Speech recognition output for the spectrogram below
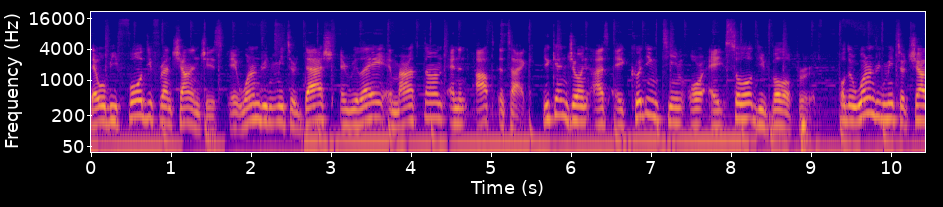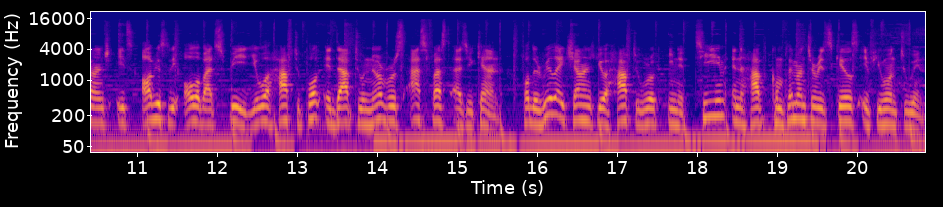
There will be four different challenges, a 100 meter dash, a relay, a marathon and an art attack. You can join as a coding team or a solo developer. For the 100 meter challenge, it's obviously all about speed. You will have to port a dApp to Nervos as fast as you can. For the relay challenge, you have to work in a team and have complementary skills if you want to win.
